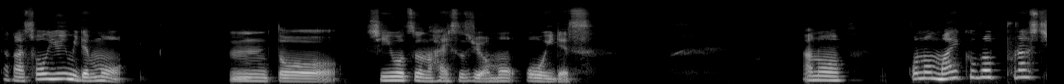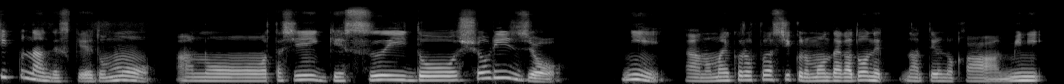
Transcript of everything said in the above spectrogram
だからそういう意味でも、うんと、CO2 の排出量も多いです。あの、このマイクロプラスチックなんですけれども、あの、私、下水道処理場に、あの、マイクロプラスチックの問題がどうなってるのか見に、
